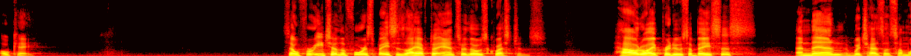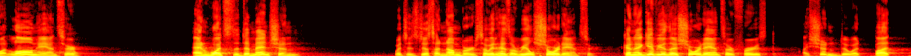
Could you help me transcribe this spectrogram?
Okay. So for each of the four spaces, I have to answer those questions. How do I produce a basis? And then, which has a somewhat long answer, and what's the dimension, which is just a number, so it has a real short answer. Can I give you the short answer first? I shouldn't do it, but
